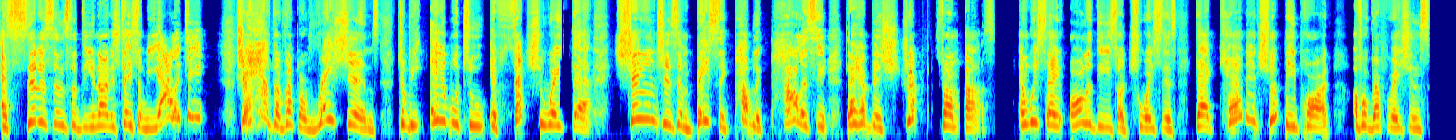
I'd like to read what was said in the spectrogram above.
as citizens of the United States a reality should have the reparations to be able to effectuate that changes in basic public policy that have been stripped from us. And we say all of these are choices that can and should be part of a reparations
